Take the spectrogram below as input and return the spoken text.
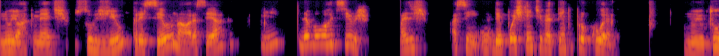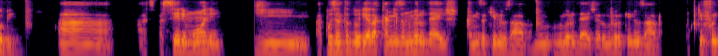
New York Mets surgiu, cresceu na hora certa e levou o World Series. Mas assim, depois quem tiver tempo procura no YouTube a, a, a cerimônia de aposentadoria da camisa número 10, camisa que ele usava, o número 10 era o número que ele usava, porque foi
